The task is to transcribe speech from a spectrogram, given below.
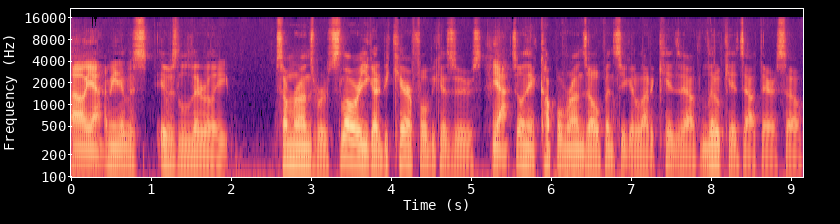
oh yeah I mean, it was it was literally. Some runs were slower. You got to be careful because there's yeah it's only a couple runs open, so you get a lot of kids out, little kids out there. So,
